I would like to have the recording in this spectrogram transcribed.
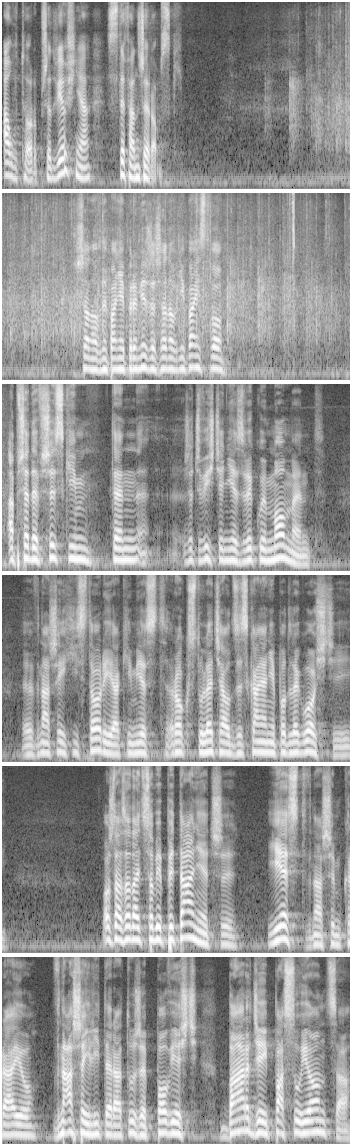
autor przedwiośnia Stefan Żeromski. Szanowny panie premierze, szanowni państwo, a przede wszystkim ten rzeczywiście niezwykły moment w naszej historii, jakim jest rok stulecia odzyskania niepodległości. Można zadać sobie pytanie, czy jest w naszym kraju, w naszej literaturze powieść bardziej pasująca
